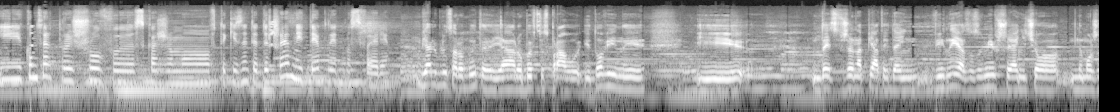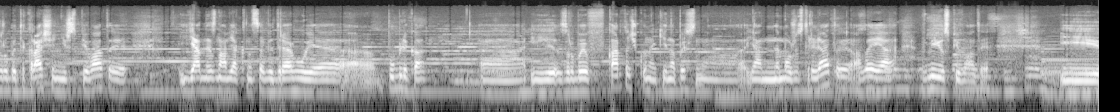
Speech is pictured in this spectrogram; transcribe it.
І концерт пройшов, е, скажімо, в такій знаєте, душевній, теплій атмосфері. Я люблю це робити. Я робив цю справу і до війни, і десь вже на п'ятий день війни я зрозумів, що я нічого не можу робити краще, ніж співати. Я не знав, як на це відреагує е, публіка. Е, І зробив карточку, на якій написано Я не можу стріляти, але я вмію співати. І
